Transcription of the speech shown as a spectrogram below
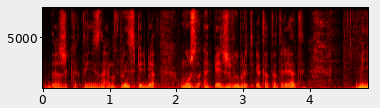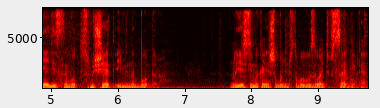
Даже как-то не знаю. Ну, в принципе, ребят, можно опять же выбрать этот отряд Меня единственное вот смущает именно бомбер. Но если мы, конечно, будем с тобой вызывать всадника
